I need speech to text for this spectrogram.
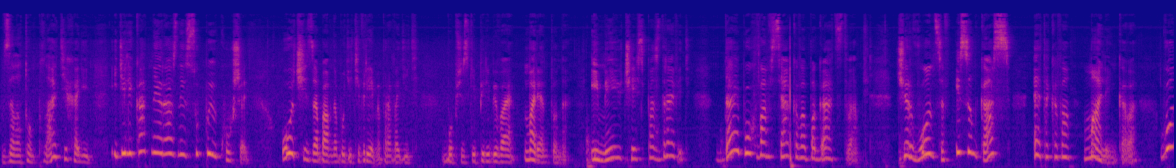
в золотом платье ходить и деликатные разные супы кушать. Очень забавно будете время проводить. Бобчинский перебивая. Марья Антоновна, имею честь поздравить. Дай Бог вам всякого богатства, червонцев и сынкас этакого маленького. Вон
